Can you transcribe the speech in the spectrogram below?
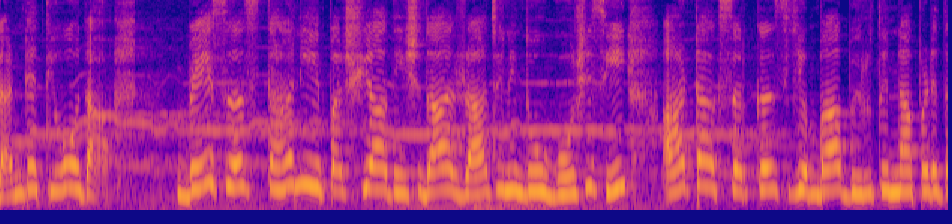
ದಂಡೆತ್ತಿ ಹೋದ. ಬೇಸಸ್ ಸ್ಥಾನೀಯ ಪರ್ಷಿಯಾ ದೇಶದ ರಾಜನೆಂದು ಘೋಷಿಸಿ ಆಟಾಕ್ ಸರ್ಕಸ್ ಎಂಬ ಬಿರುದನ್ನ ಪಡೆದ.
